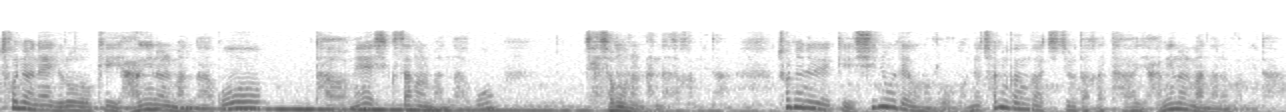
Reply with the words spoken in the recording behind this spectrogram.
초년에 이렇게 양인을 만나고 다음에 식상을 만나고 재성운을 만나서 갑니다. 초년에 이렇게 신유대운으로 뭐냐 천간과 지지로다가 다 양인을 만나는 겁니다.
